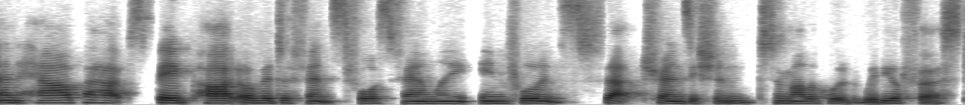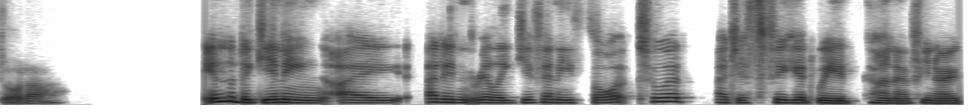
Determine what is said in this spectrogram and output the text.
and how perhaps being part of a Defence Force family influenced that transition to motherhood with your first daughter? In the beginning, I, I didn't really give any thought to it. I just figured we'd kind of, you know,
